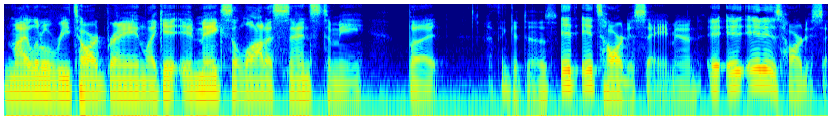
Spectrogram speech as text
my little retard brain like it, it makes a lot of sense to me, but I think it does. it, it's hard to say, man. It, it, it is hard to say.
